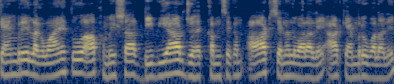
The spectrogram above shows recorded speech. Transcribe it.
कैमरे लगवाएँ तो आप हमेशा डीवीआर जो है कम से कम आठ चैनल वाला लें, आठ कैमरों वाला लें,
